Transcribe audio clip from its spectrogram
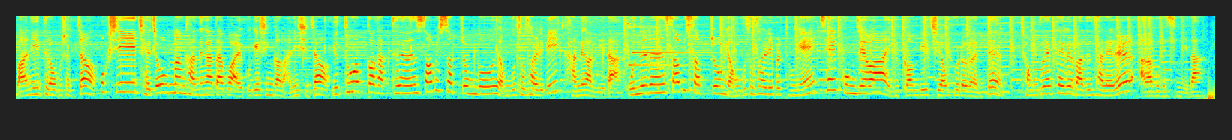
많이 들어보셨죠? 혹시 제조업만 가능하다고 알고 계신 건 아니시죠? 유통업과 같은 서비스 업 종도 연구소 설립이 가능합니다. 오늘은 서비스 업 종 연구소 설립을 통해 세액공제와 인건비 지원 프로그램 등 정부 혜택을 받은 사례를 알아보겠습니다.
